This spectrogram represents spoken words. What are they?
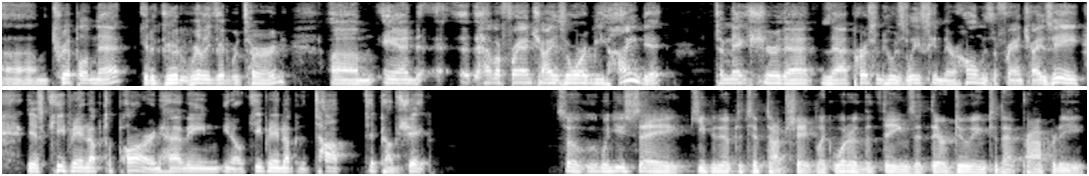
um, triple net, get a good, really good return, um, and uh, have a franchisor behind it to make sure that that person who is leasing their home as a franchisee is keeping it up to par and having, you know, keeping it up in the top tip top shape. So when you say keeping it up to tip top shape, like what are the things that they're doing to that property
